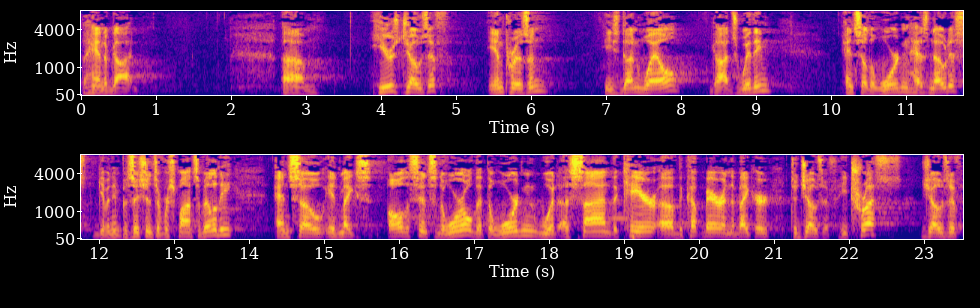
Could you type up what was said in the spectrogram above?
The hand of God. Um, here's Joseph in prison. He's done well. God's with him. And so the warden has noticed, given him positions of responsibility. And so it makes all the sense in the world that the warden would assign the care of the cupbearer and the baker to Joseph. He trusts Joseph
